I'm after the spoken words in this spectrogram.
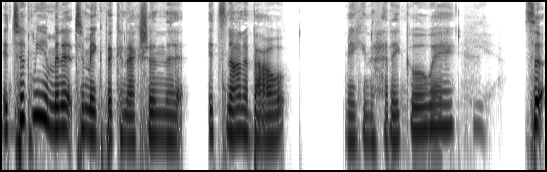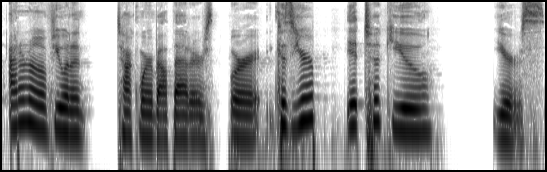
It took me a minute to make the connection that it's not about making the headache go away. Yeah. So I don't know if you want to talk more about that or or because you're it took you years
